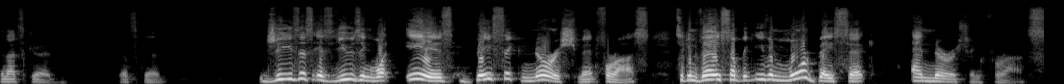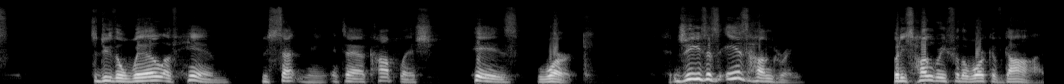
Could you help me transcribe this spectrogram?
And that's good. That's good. Jesus is using what is basic nourishment for us to convey something even more basic and nourishing for us to do the will of Him who sent me and to accomplish His work. Jesus is hungry, but he's hungry for the work of God,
